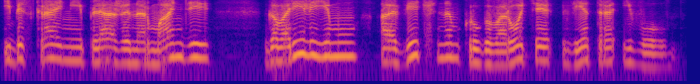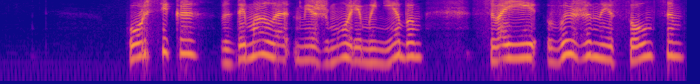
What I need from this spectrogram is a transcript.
и бескрайние пляжи Нормандии говорили ему о вечном круговороте ветра и волн. Корсика вздымала меж морем и небом свои выжженные солнцем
